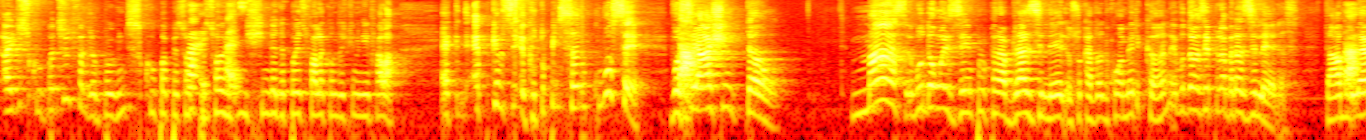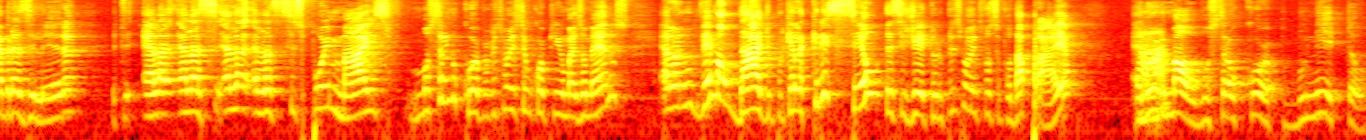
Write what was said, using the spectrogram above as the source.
Ai, desculpa, deixa eu fazer uma pergunta. Desculpa, pessoal, vai, a pessoa me xinga depois fala quando deixa ninguém falar. É, é porque você, é que eu tô pensando com você. Você tá. acha então mas eu vou dar um exemplo para brasileira. Eu sou casado com uma americana. Eu vou dar um exemplo para brasileiras. Tá? A tá. mulher brasileira ela, ela, ela, ela se expõe mais, mostrando o corpo, principalmente se tem um corpinho mais ou menos. Ela não vê maldade, porque ela cresceu desse jeito, principalmente se você for da praia. É ah. normal mostrar o corpo bonito.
